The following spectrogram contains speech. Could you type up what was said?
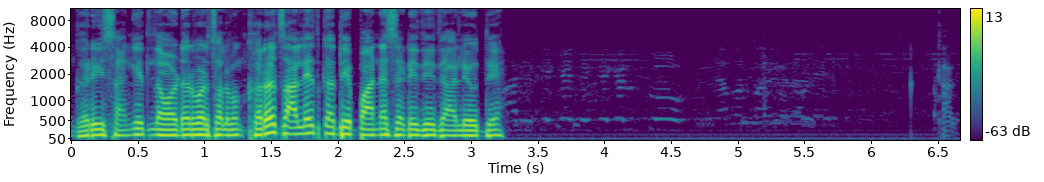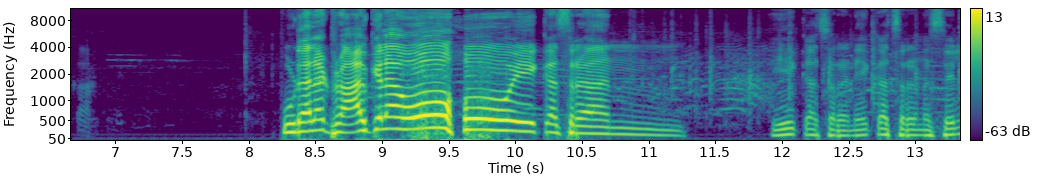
घरी सांगितलं ऑर्डरवर चालू पण खरंच आलेत का ते पाण्यासाठी तिथे आले होते? पुढ्याला ड्राईव्ह केला. ओ हो एकच रन एकच रन एकच रन असेल.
